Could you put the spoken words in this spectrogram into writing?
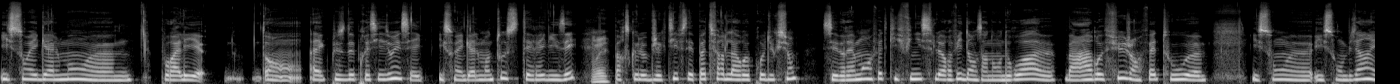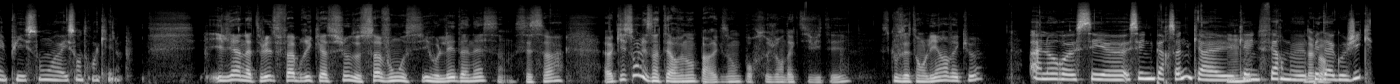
Ils sont également, pour aller dans, avec plus de précision, ils, sont également tous stérilisés parce que l'objectif, c'est pas de faire de la reproduction, c'est vraiment en fait qu'ils finissent leur vie dans un endroit, euh, bah, un refuge en fait où euh, ils, sont, euh, ils sont bien et puis ils sont, ils sont tranquilles. Il y a un atelier de fabrication de savon aussi au lait d'ânesse, c'est ça? Qui sont les intervenants par exemple pour ce genre d'activité? Est-ce que vous êtes en lien avec eux? Alors c'est une personne qui a, qui a mhm. une ferme pédagogique.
